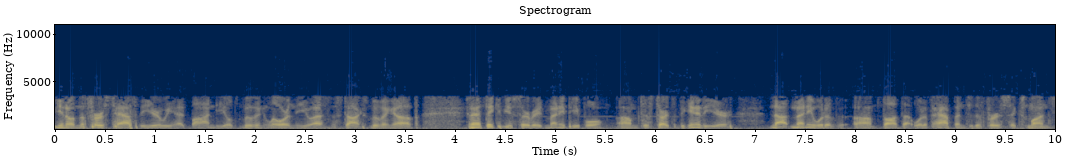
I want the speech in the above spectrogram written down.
you know, in the first half of the year, we had bond yields moving lower in the U.S. and stocks moving up. And I think if you surveyed many people um, to start the beginning of the year, not many would have um, thought that would have happened through the first six months.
